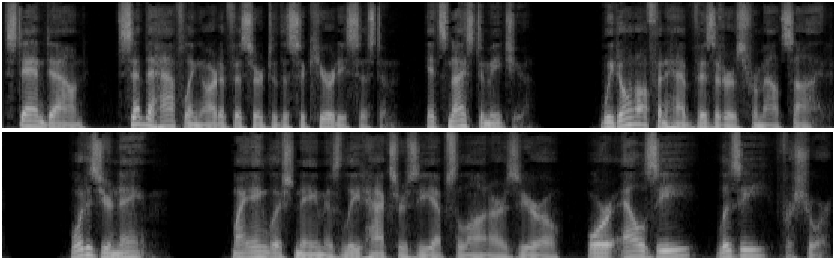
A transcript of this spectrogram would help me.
Stand down, said the halfling artificer to the security system. It's nice to meet you. We don't often have visitors from outside. What is your name? My English name is Leet Haxer Z Epsilon R0, or LZ, Lizzie, for short.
